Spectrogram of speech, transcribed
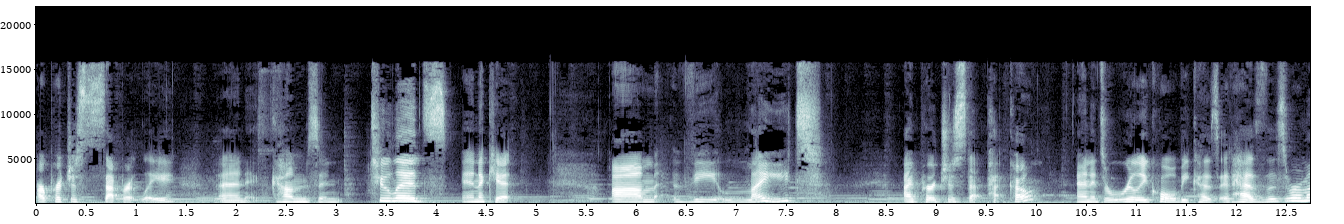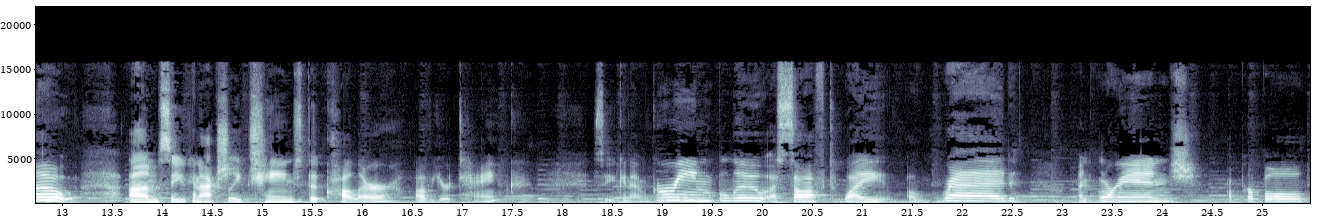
are purchased separately and it comes in two lids in a kit. Um, the light I purchased at Petco and it's really cool because it has this remote. Um, so you can actually change the color of your tank. So you can have green, blue, a soft white, a red, an orange, a purple,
